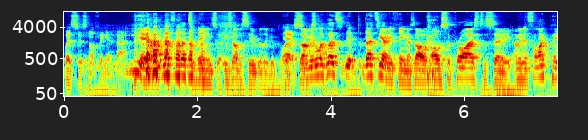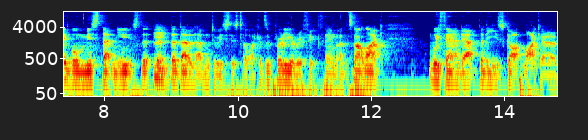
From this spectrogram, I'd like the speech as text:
Let's just not forget that. Yeah, I mean that's, that's the thing. He's, he's obviously a really good player. Yeah, so I mean, look, let's. That's the only thing is I was, I was surprised to see. I mean, it's like people missed that news that that, Mm. that that had happened to his sister. Like it's a pretty horrific thing. Like it's not like we found out that he's got like a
